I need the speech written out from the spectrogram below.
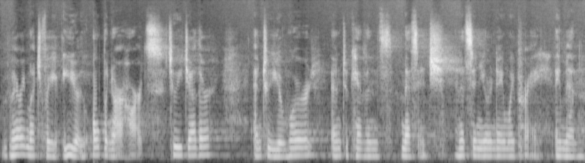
very much for you to open our hearts to each other and to your word and to Kevin's message. And it's in your name we pray. Amen.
